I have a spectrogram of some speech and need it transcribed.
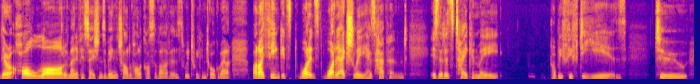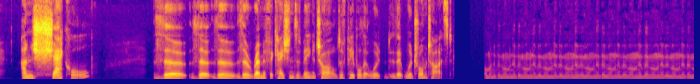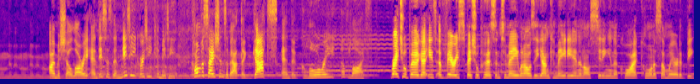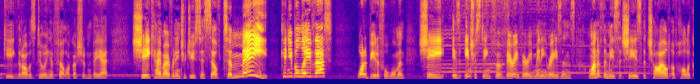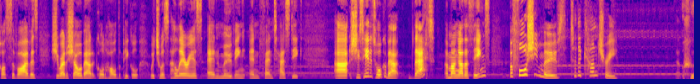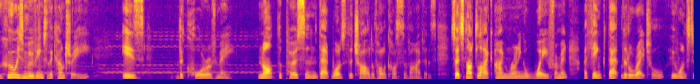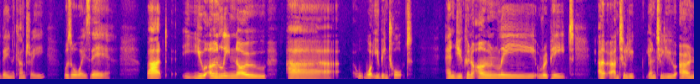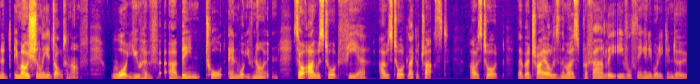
There are a whole lot of manifestations of being the child of Holocaust survivors, which we can talk about. But I think it's what it's what actually has happened is that it's taken me probably 50 years to unshackle the the the the ramifications of being a child of people that were that were traumatized. I'm Meshel Laurie, and this is the Nitty Gritty Committee conversations about the guts and the glory of life. Rachel Berger is a very special person to me when I was a young comedian and I was sitting in a quiet corner somewhere at a big gig that I was doing and felt like I shouldn't be at. She came over and introduced herself to me. Can you believe that? What a beautiful woman. She is interesting for very, very many reasons. One of them is that she is the child of Holocaust survivors. She wrote a show about it called Hold the Pickle, which was hilarious and moving and fantastic. Uh, she's here to talk about that, among other things, before she moves to the country. Who, who is moving to the country is the core of me, not the person that was the child of Holocaust survivors. So it's not like I'm running away from it. I think that little Rachel, who wants to be in the country, was always there. But you only know uh, what you've been taught, and you can only repeat uh, until you until you are emotionally adult enough what you have uh, been taught and what you've known. So I was taught fear. I was taught lack of trust. I was taught that betrayal is the most profoundly evil thing anybody can do.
